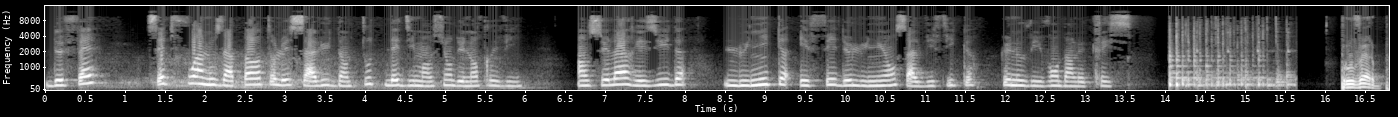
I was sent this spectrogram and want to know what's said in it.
De fait, cette foi nous apporte le salut dans toutes les dimensions de notre vie. En cela réside l'unique effet de l'union salvifique que nous vivons dans le Christ. Proverbe.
